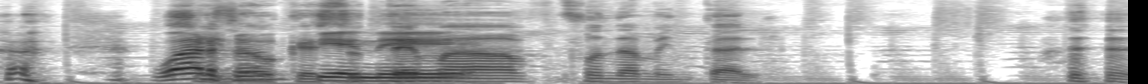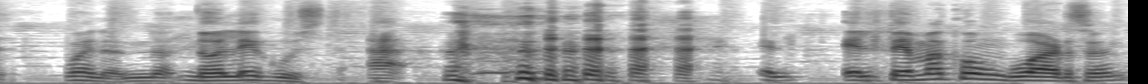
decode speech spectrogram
Warzone sino que tiene... es un tema fundamental. Bueno, no, no le gusta. Ah. el, el tema con Warzone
